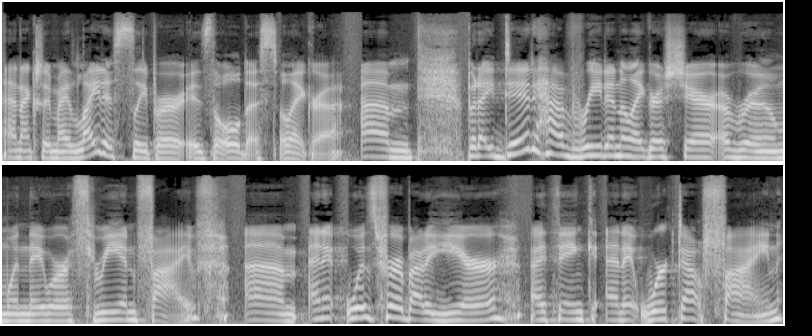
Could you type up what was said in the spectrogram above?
and actually my lightest sleeper is the oldest, Allegra. Um, but I did have Reed and Allegra share a room when they were three and five, um, and it was for about a year, I think, and it worked out fine.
